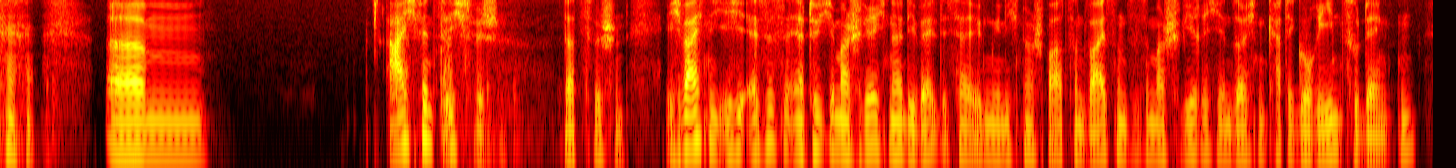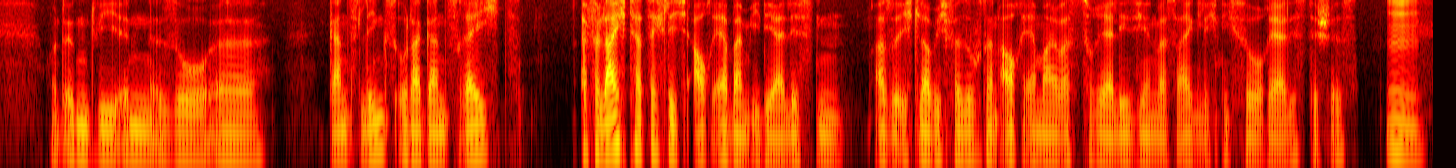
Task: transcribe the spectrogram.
ähm, ah, ich finde es, ich, Dazwischen. dazwischen. Ich weiß nicht, ich, es ist natürlich immer schwierig, ne? Die Welt ist ja irgendwie nicht nur schwarz und weiß und es ist immer schwierig, in solchen Kategorien zu denken und irgendwie in so äh, ganz links oder ganz rechts. Äh, Vielleicht tatsächlich auch eher beim Idealisten. Also ich glaube, ich versuche dann auch eher mal was zu realisieren, was eigentlich nicht so realistisch ist. Mhm.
